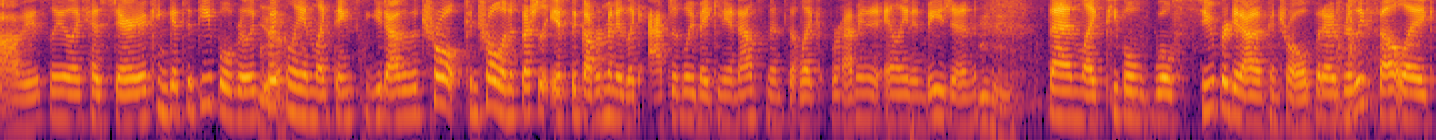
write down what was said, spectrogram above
obviously like hysteria can get to people really Yeah. quickly and like things can get out of the tro- control and especially if the government is like actively making announcements that like we're having an alien invasion Mhm. then like people will super get out of control but i really felt like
